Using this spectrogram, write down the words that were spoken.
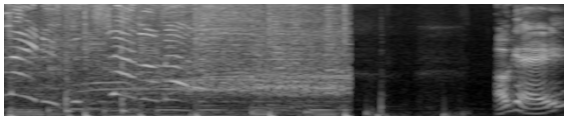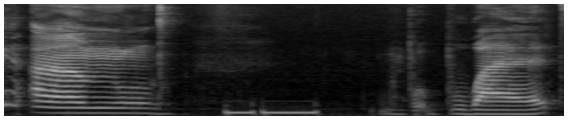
Ladies and gentlemen Okay. Um. What?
